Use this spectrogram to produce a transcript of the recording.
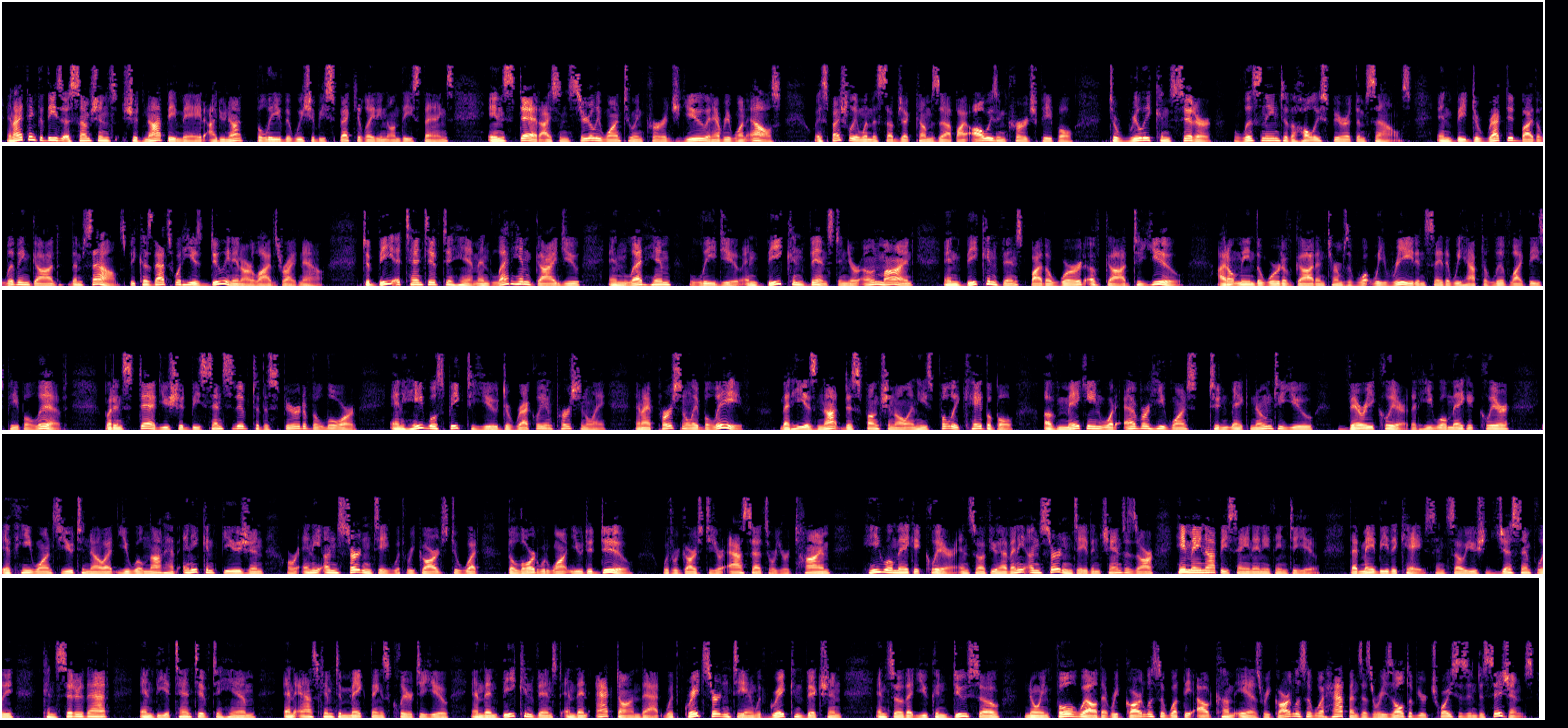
And I think that these assumptions should not be made. I do not believe that we should be speculating on these things. Instead, I sincerely want to encourage you and everyone else, especially when the subject comes up. I always encourage people to really consider listening to the Holy Spirit themselves and be directed by the living God themselves because that's what He is doing in our lives right now to be attentive to Him and let Him guide you and let Him lead you and be convinced in your own mind and be convinced by the Word of God to you. I don't mean the Word of God in terms of what we read and say that we have to live like these people lived, but instead you should be sensitive to the Spirit of the Lord and He will speak to you directly and personally. And I personally believe that He is not dysfunctional and He's fully capable of making whatever he wants to make known to you very clear, that he will make it clear if He wants you to know it, you will not have any confusion or any uncertainty with regards to what the Lord would want you to do with regards to your assets or your time. He will make it clear. And so if you have any uncertainty, then chances are He may not be saying anything to you. That may be the case. And so you should just simply consider that and be attentive to Him and ask Him to make things clear to you, and then be convinced and then act on that with great certainty and with great conviction, and so that you can do so knowing full well that regardless of what the outcome is, regardless of what happens as a result of your choices and decisions,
